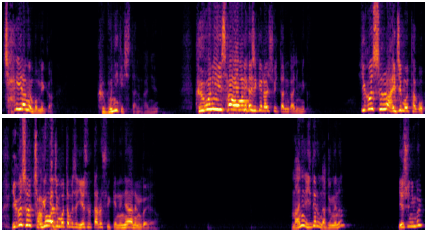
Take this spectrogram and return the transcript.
차이라면 뭡니까? 그분이 계시다는 거 아니에요? 그분이 이 상황을 해결할 수 있다는 거 아닙니까? 이것을 알지 못하고 이것을 적용하지 못하면서 예수를 따를 수 있겠느냐는 거예요. 만일 이대로 놔두면은 예수님을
